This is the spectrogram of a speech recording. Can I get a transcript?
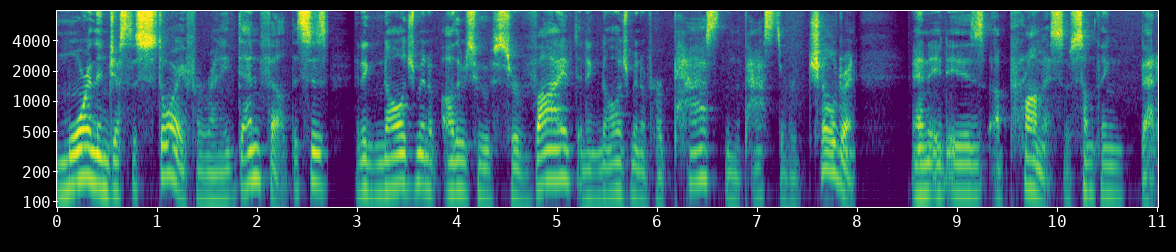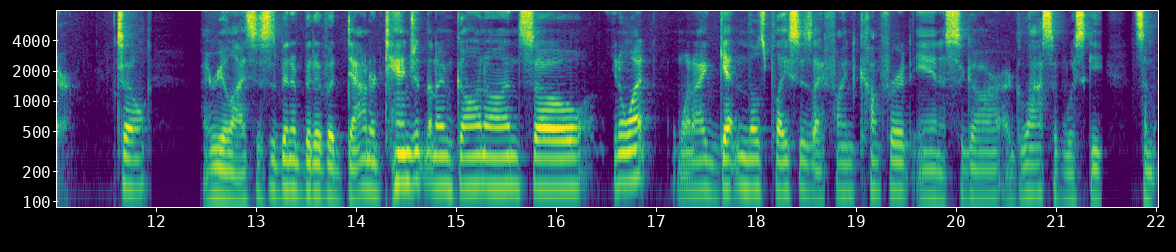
more than just a story for Rene Denfeld. This is an acknowledgement of others who have survived, an acknowledgement of her past and the past of her children. And it is a promise of something better. So I realize this has been a bit of a downer tangent that I've gone on. So, you know what? When I get in those places, I find comfort in a cigar, a glass of whiskey, some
